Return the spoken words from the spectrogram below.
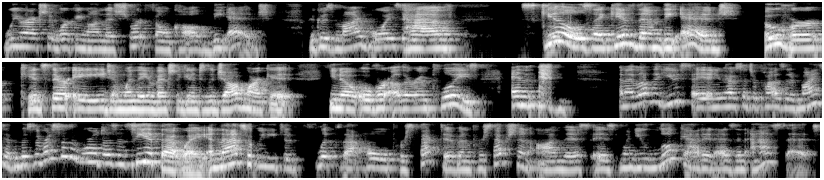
we are actually working on this short film called The Edge because my boys have skills that give them the edge over kids their age and when they eventually get into the job market, you know, over other employees. And And I love that you say, and you have such a positive mindset because the rest of the world doesn't see it that way. And that's what we need to flip that whole perspective and perception on this is when you look at it as an asset,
